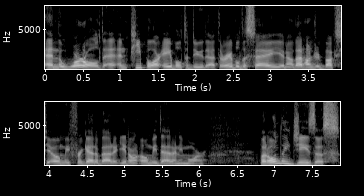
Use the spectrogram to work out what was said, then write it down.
And the world and people are able to do that. They're able to say, you know, that hundred bucks you owe me, forget about it. You don't owe me that anymore. But only Jesus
